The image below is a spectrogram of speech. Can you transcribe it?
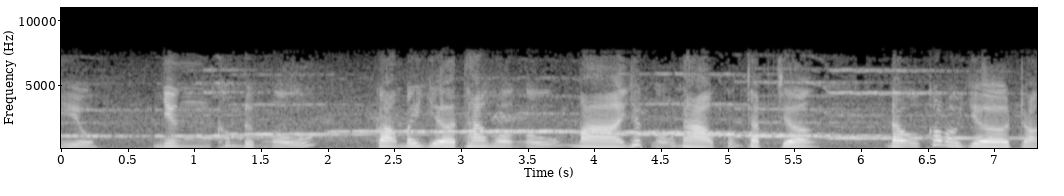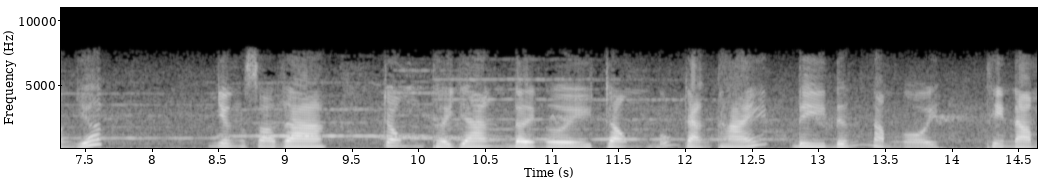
nhiều, nhưng không được ngủ. Còn bây giờ tha hồ ngủ mà giấc ngủ nào cũng chập chờn, đâu có bao giờ trọn giấc. Nhưng so ra, trong thời gian đời người trong bốn trạng thái đi đứng nằm ngồi thì nằm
